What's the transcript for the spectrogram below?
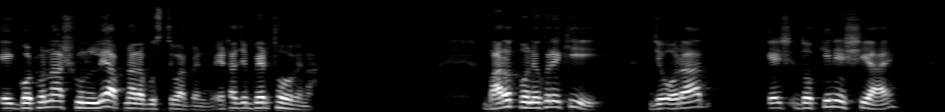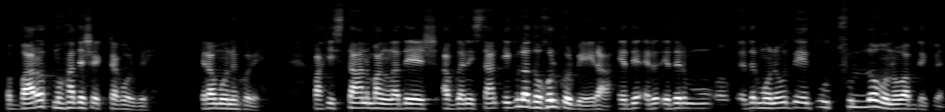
এই ঘটনা শুনলে আপনারা বুঝতে পারবেন। এটা যে ব্যর্থ হবে না। ভারত মনে করে কি যে ওরা দক্ষিণ এশিয়ায় ভারত মহাদেশ একটা করবে। এরা মনে করে। পাকিস্তান, বাংলাদেশ, আফগানিস্তান এগুলা দখল করবে এরা। এদের এদের এদের মনের মধ্যে উৎফুল্ল মনোভাব দেখবেন।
